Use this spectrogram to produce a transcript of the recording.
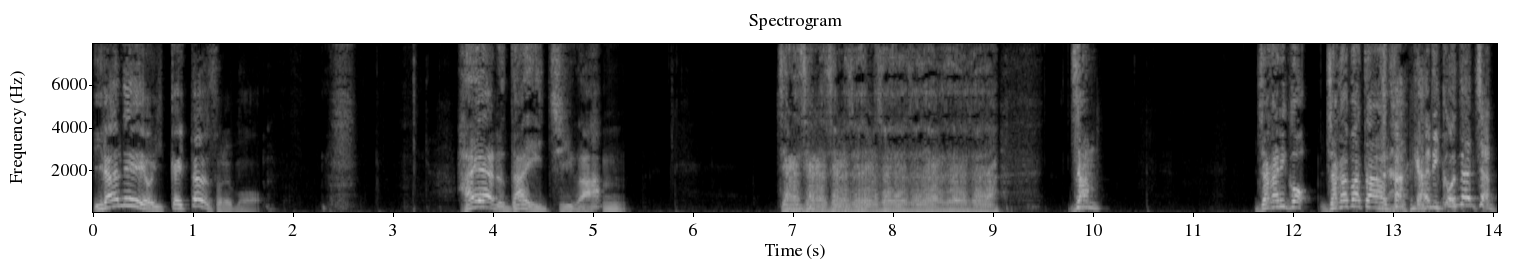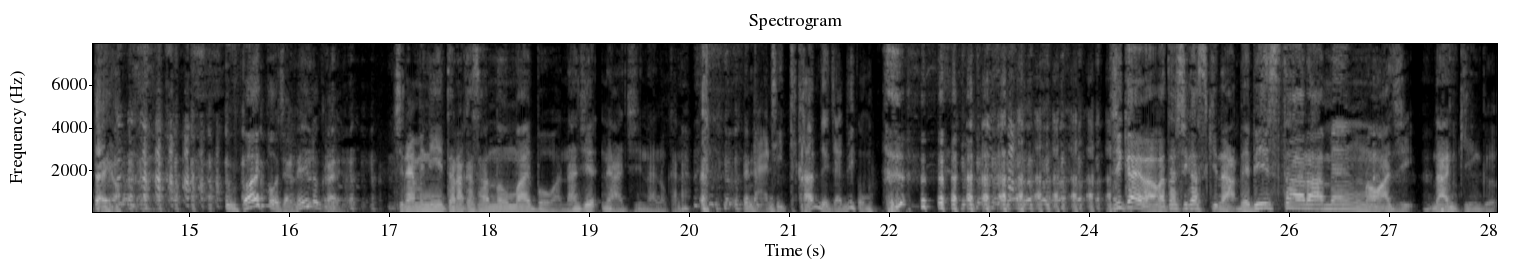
いらねえよ、1回言ったよ、それも。流行る第1位は、んじゃらじゃらじゃらじゃらじゃらじゃらじゃらじゃらじゃらじゃんじゃがりこ、じゃがバター味。ガリコになっちゃったよ。うまい棒じゃねえのかよ。ちなみに田中さんのうまい棒は何味なのかな何言って噛んでんじゃねえよ、お前。次回は私が好きなベビースターラーメンの味ランキング、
